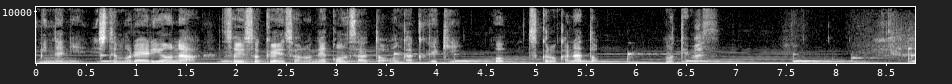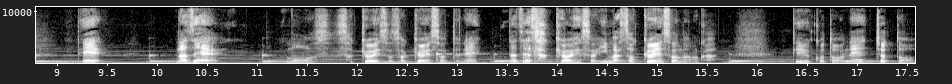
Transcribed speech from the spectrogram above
みんなにしてもらえるようなそういう即興演奏のねコンサート音楽劇を作ろうかなと思っています。でなぜもう即興演奏即興演奏ってねなぜ即興演奏今即興演奏なのかっていうことをねちょっと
